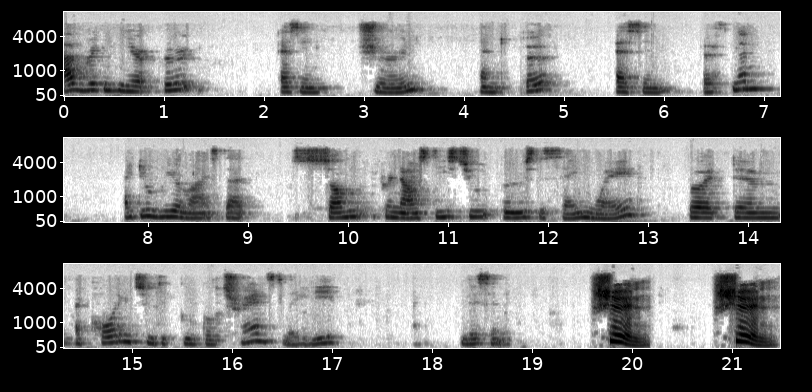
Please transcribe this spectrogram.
I've written here Ö as in schön and Ö as in öffnen. I do realize that some pronounce these two Ös the same way, but um, according to the Google Translate, listen, schön, schön.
